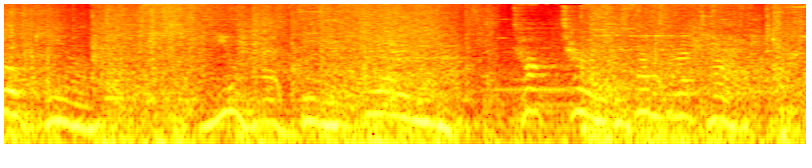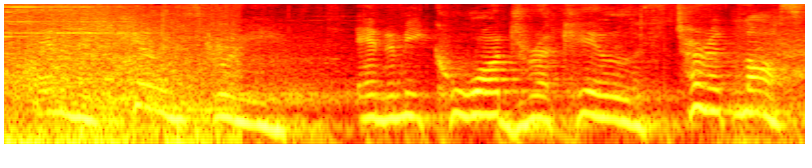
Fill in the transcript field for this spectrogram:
double kill. You have been slain. Top turret is under attack. Enemy killing spree. Enemy quadra kill. Turret lost.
